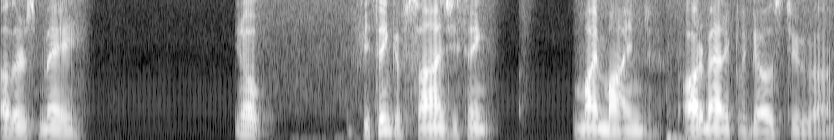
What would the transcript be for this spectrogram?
others may. You know, if you think of signs, you think my mind automatically goes to um,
